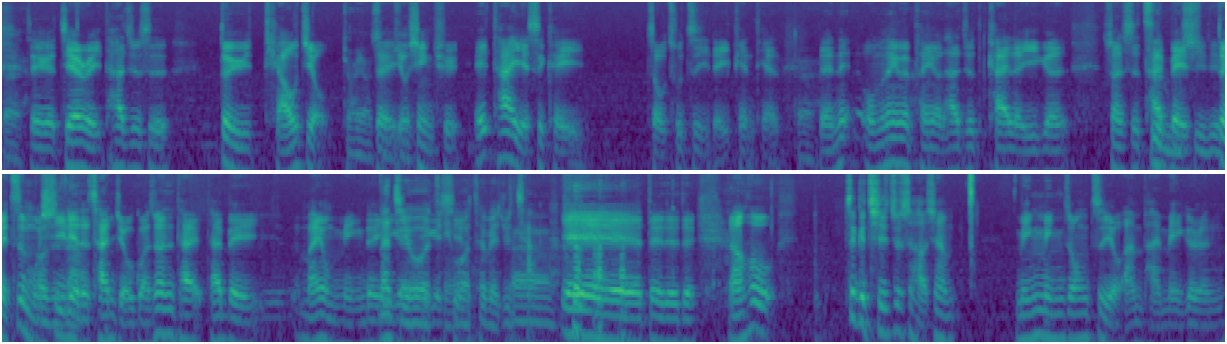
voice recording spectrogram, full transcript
对，这个 Jerry 他就是对于调酒就很有对有兴趣，诶，他也是可以走出自己的一片天。对对，那我们那位朋友他就开了一个算是台北对字母系列的餐酒馆，算是台台北蛮有名的一个那集我有一个系听，我特别去查。嗯耶耶耶耶，对对对。然后这个其实就是好像冥冥中自有安排，每个人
